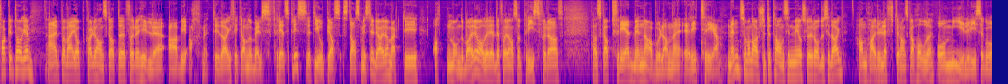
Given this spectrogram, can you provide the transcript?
Fakkeltoget er på vei opp Karl Johans gate for å hylle Abiy Ahmed. I dag fikk han Nobels fredspris, Etiopias statsminister. Det har han vært i 18 måneder bare, og allerede får han altså pris for å ha skapt fred med nabolandet Eritrea. Men som han avsluttet talen sin med i Oslo rådhus i dag, han har løfter han skal holde og milevis å gå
